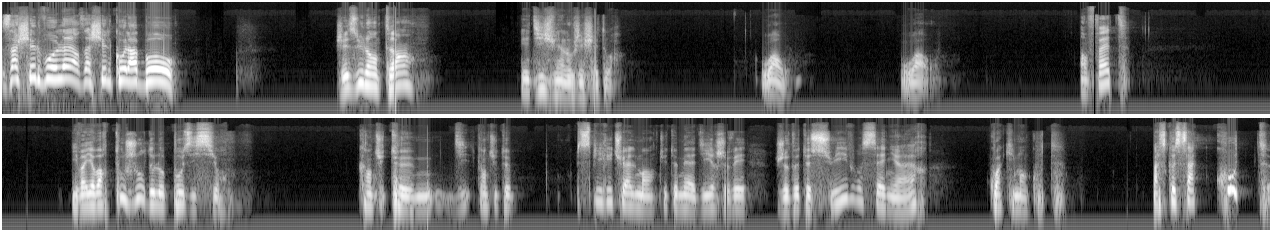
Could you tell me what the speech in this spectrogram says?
Zachée le voleur, Zachée le collabo. Jésus l'entend et dit, je viens loger chez toi. Waouh. Waouh. En fait, il va y avoir toujours de l'opposition. Quand tu te, quand tu te spirituellement, tu te mets à dire, je, vais, je veux te suivre, Seigneur, quoi qu'il m'en coûte. Parce que ça coûte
